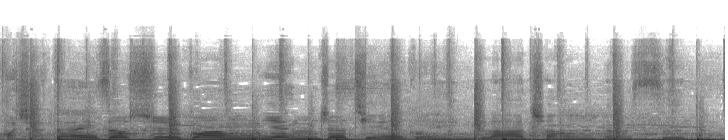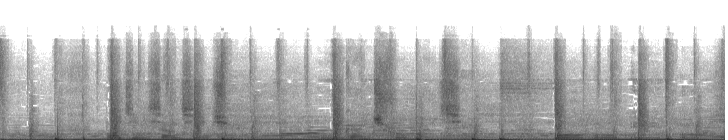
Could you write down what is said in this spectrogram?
火车带走时光，沿着铁轨拉长了思念。我近乡情却，我感触万千，我无语无言。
